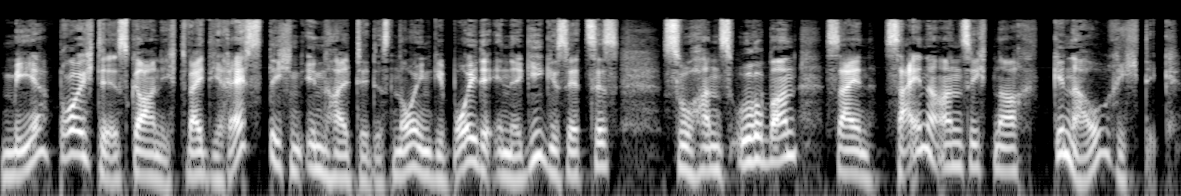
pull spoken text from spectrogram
Mehr bräuchte es gar nicht, weil die restlichen Inhalte des neuen Gebäudeenergiegesetzes, so Hans Urban, seien seiner Ansicht nach genau richtig.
